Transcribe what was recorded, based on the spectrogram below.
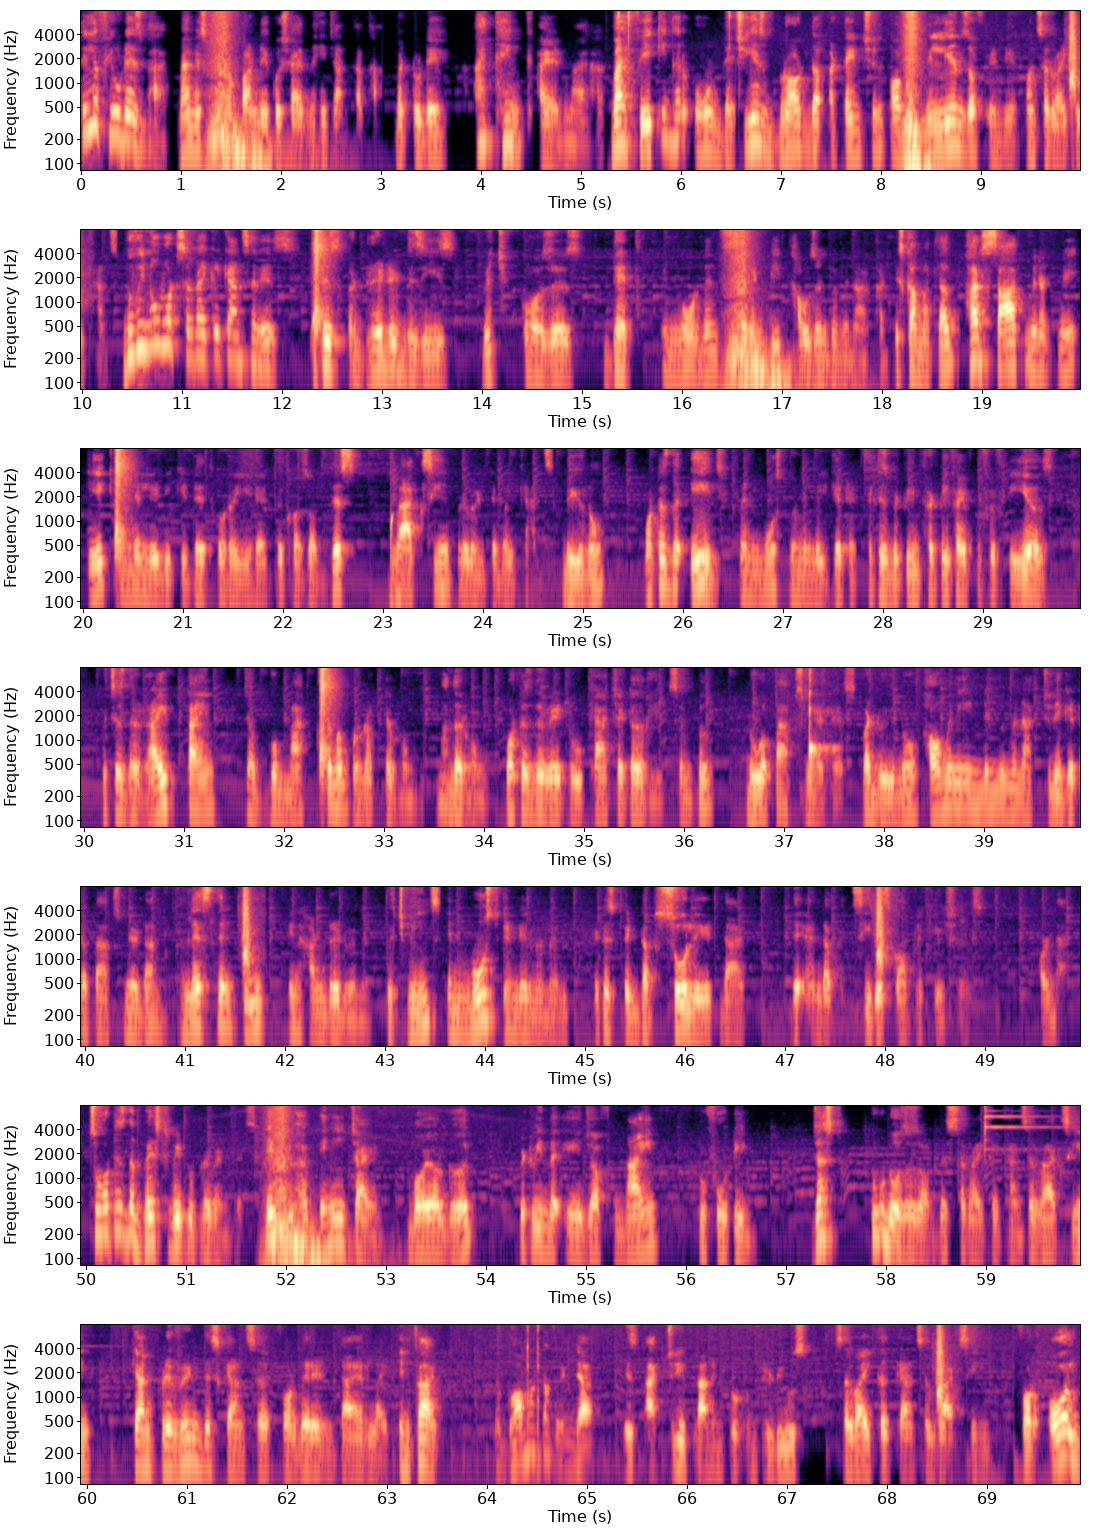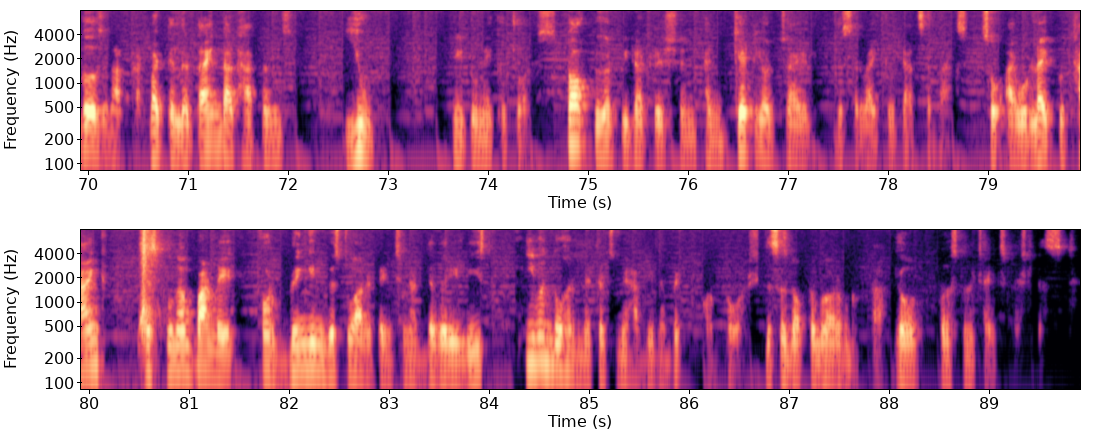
Till a few days back, मैं miss Poonam Pandey को शायद नहीं जानता था, but today I think I admire her. By faking her own death, she has brought the attention of millions of Indians on cervical cancer. Do we know what cervical cancer is? It is a dreaded disease which causes death in more than seventy thousand women are cut इसका मतलब हर सात minute में एक Indian lady की death हो रही है because of this vaccine preventable cancer do you know what is the age when most women will get it? It is between 35 to 50 years, which is the right time जब वो maximum productive होंगी mother होंगी what is the way to catch it early simple do a pap smear test. But do you know how many Indian women actually get a pap smear done? Less than 2 in 100 women, which means in most Indian women, it is picked up so late that they end up with serious complications or die. So, what is the best way to prevent this? If you have any child, boy or girl, between the age of 9 to 14, just two doses of this cervical cancer vaccine can prevent this cancer for their entire life. In fact, the government of India is actually planning to introduce cervical cancer vaccine for all girls in our country. But till the time that happens, you need to make a choice. Talk to your pediatrician and get your child the cervical cancer vaccine. So I would like to thank Ms. Poonam Pandey for bringing this to our attention at the very least, even though her methods may have been a bit controversial. This is Dr. Gaurav Gupta, your personal child specialist.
